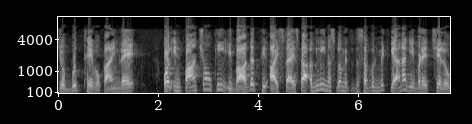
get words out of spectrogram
جو بدھ تھے وہ قائم رہے۔ اور ان پانچوں کی عبادت پھر آہستہ آہستہ اگلی نسلوں میں تو تصور مٹ گیا نا کہ یہ بڑے اچھے لوگ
